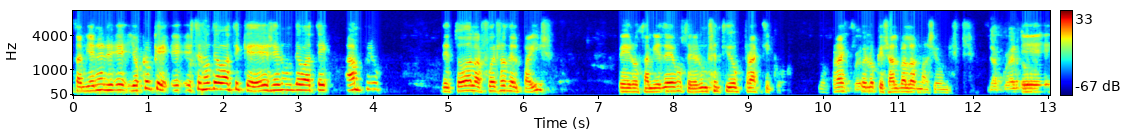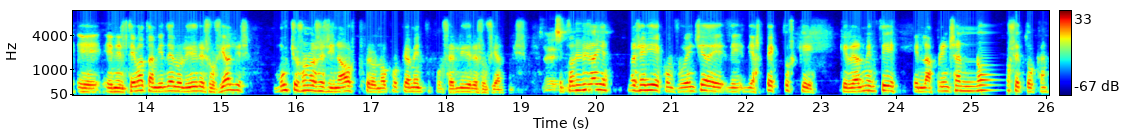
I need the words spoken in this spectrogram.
También eh, yo creo que eh, este es un debate que debe ser un debate amplio de todas las fuerzas del país, pero también debemos tener un sentido práctico. Lo práctico es lo que salva a las naciones. De acuerdo. Eh, eh, en el tema también de los líderes sociales, muchos son asesinados, pero no propiamente por ser líderes sociales. Entonces hay una serie de confluencia de, de, aspectos que, que, realmente en la prensa no se tocan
